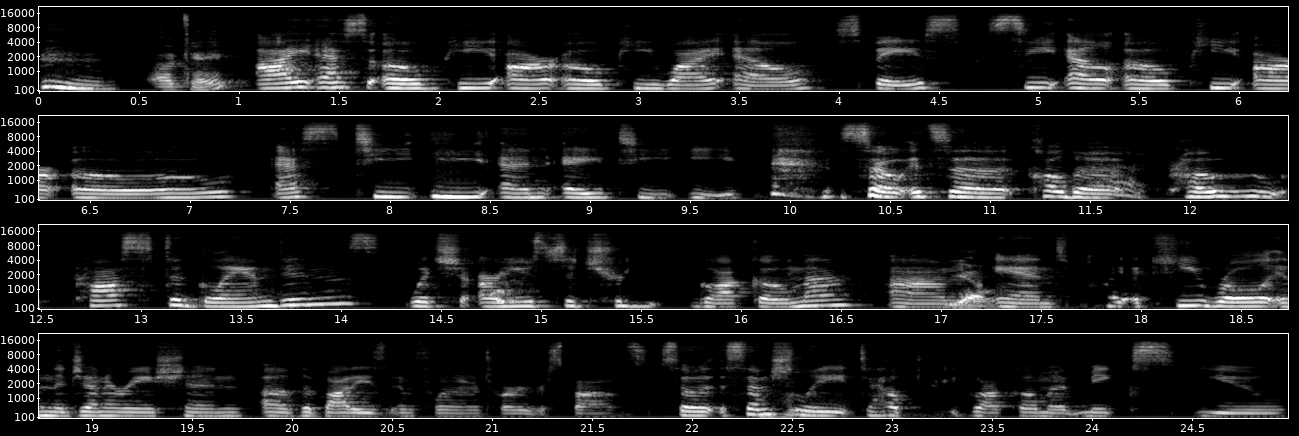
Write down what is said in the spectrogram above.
okay. I S O P R O P Y L space C L O P R O S T E N A T E. So it's a called a pro prostaglandins, which are used to treat glaucoma um, Yeah. and play a key role in the generation of the body's inflammatory response. So essentially, to help treat glaucoma, it makes you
